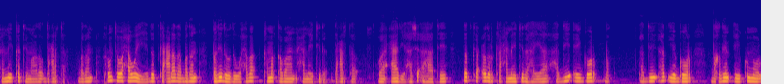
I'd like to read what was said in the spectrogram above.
xumi ka timaado dacarta badan. Runta waxaa weeye dadka cadhada badan badidoodu waxba kama qabaan xameytida dacarta. Waa caadi hase ahaatee dadka cudurka xameytida hayaa haddii ay had iyo goor baqdin ay ku nool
